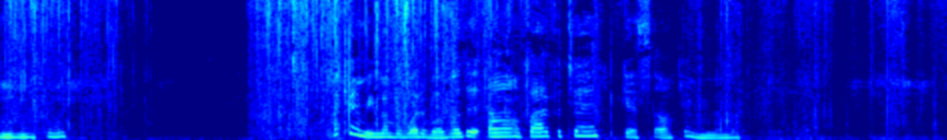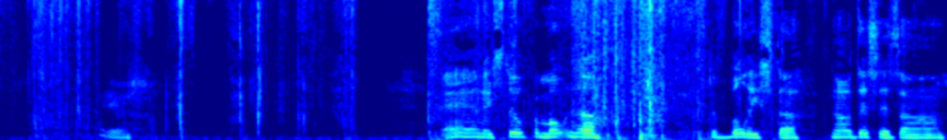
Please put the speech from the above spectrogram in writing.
Mm-hmm. I can't remember what it was. Was it uh, five for ten? I guess so. I can't remember. They still promoting the, the bully stuff. No, this is, um,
